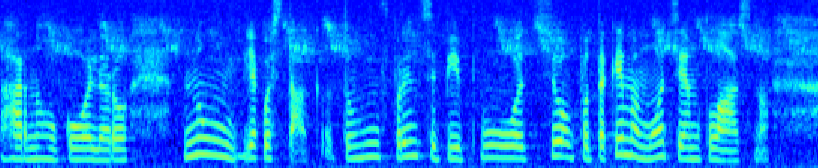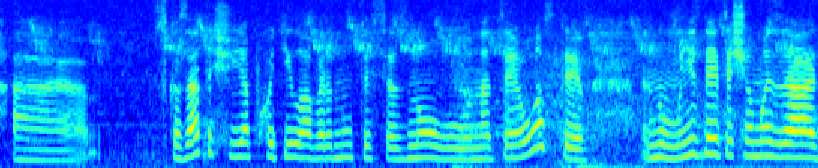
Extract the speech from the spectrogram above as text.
гарного кольору. Ну, якось так. Тому, в принципі, по цьо, по таким емоціям класно. Е, сказати, що я б хотіла вернутися знову на цей острів. Ну, мені здається, що ми за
